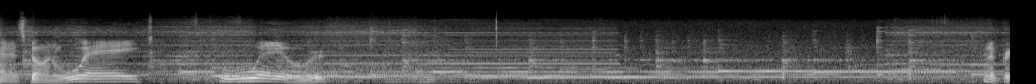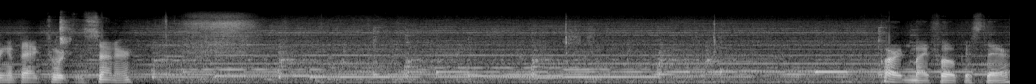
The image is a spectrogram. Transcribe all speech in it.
And it's going way, way over. Gonna bring it back towards the center. Pardon my focus there.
